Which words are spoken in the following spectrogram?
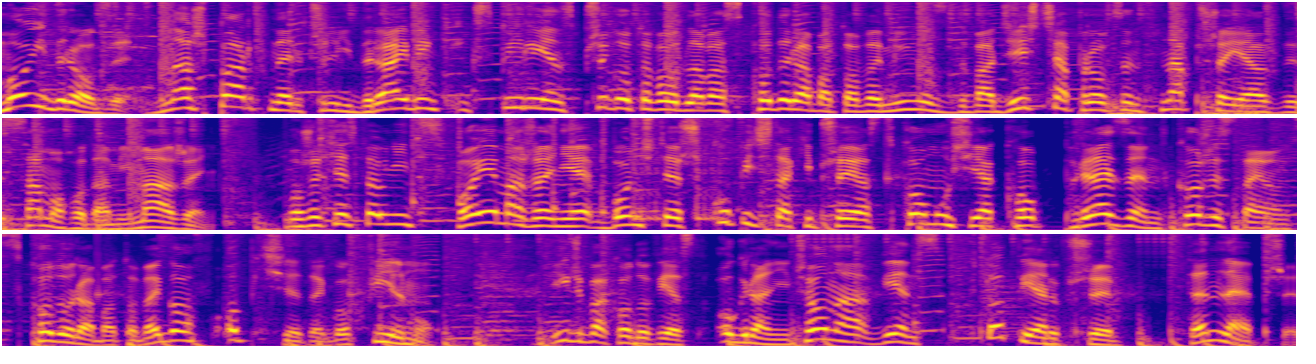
Moi drodzy, nasz partner, czyli Driving Experience, przygotował dla Was kody rabatowe minus 20% na przejazdy samochodami marzeń. Możecie spełnić swoje marzenie, bądź też kupić taki przejazd komuś jako prezent, korzystając z kodu rabatowego w opisie tego filmu. Liczba kodów jest ograniczona, więc kto pierwszy, ten lepszy.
